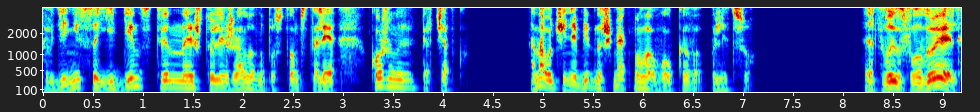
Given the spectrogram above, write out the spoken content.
в Дениса единственное, что лежало на пустом столе — кожаную перчатку. Она очень обидно шмякнула Волкова по лицу. — Это вызов на дуэль?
